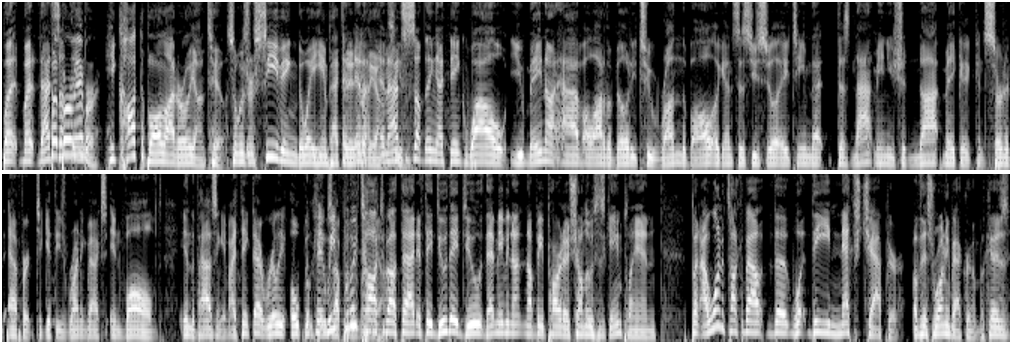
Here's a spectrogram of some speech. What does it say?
but but that's but, but remember, he caught the ball out early on too, so it was receiving the way he impacted it and, early on and that's season. something I think while you may not have a lot of ability to run the ball against this UCLA team, that does not mean you should not make a concerted effort to get these running backs involved in the passing game. I think that really opens Okay, things we, up. we've on. about that. If they do, they do. That maybe not not be part of Sean Lewis's game plan. But I want to talk about the what the next chapter of this running back room because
